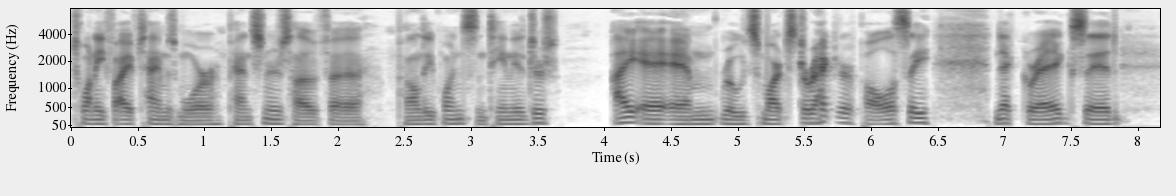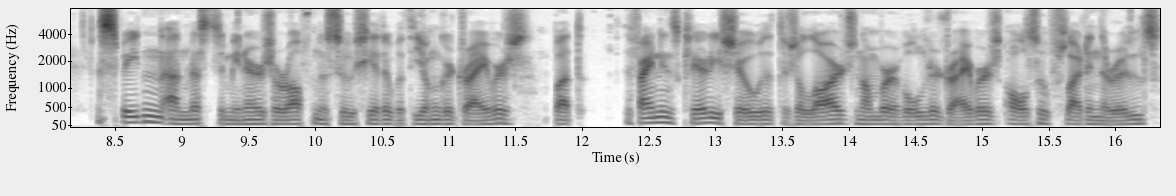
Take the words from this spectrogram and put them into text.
25 times more pensioners have uh, penalty points than teenagers. IAM Road Smart's Director of Policy, Nick Greig, said speeding and misdemeanours are often associated with younger drivers, but the findings clearly show that there's a large number of older drivers also flouting the rules.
